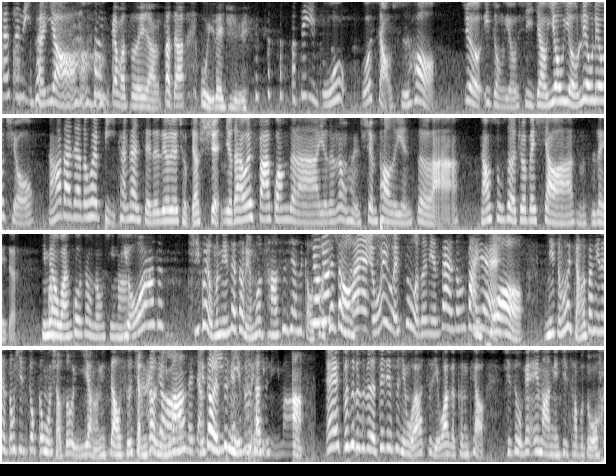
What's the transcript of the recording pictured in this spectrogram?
那是你朋友。干嘛这样？大家物以类聚。例如，我小时候就有一种游戏叫悠悠溜溜球，然后大家都会比看看谁的溜溜球比较炫，有的还会发光的啦，有的那种很炫炮的颜色啊，然后宿舍就会被笑啊什么之类的。你们有玩过这种东西吗？有啊，这奇怪，我们年代到底有没有差？是现在是搞错？溜溜现在到底球哎、我以为是我的年代的东西、拜欸。托，你怎么会讲了半天那个东西都跟我小时候一样？你老实讲，到底你哪妈你到底是你是不是才是你妈？哎、不是不是不是，这件事情我要自己挖个坑跳。其实我跟 Emma 年纪差不多，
